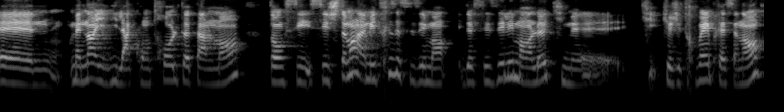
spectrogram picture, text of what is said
maintenant, ils il la contrôlent totalement. Donc, c'est justement la maîtrise de ces éléments, de ces éléments-là qui me, que j'ai trouvé impressionnante.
